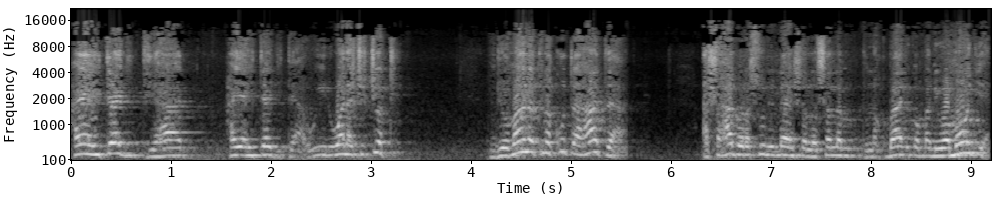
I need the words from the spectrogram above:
hayahitaji jihad hayahitaji tawili wala chochote. Ndio maana tunakuta hata ashabu rasulillahi saa salam tunakubali kwamba ni wamoja.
